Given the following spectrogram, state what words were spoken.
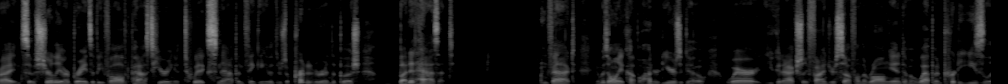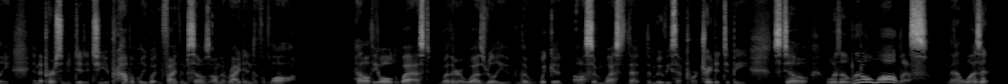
right? And so surely our brains have evolved past hearing a twig snap and thinking that there's a predator in the bush, but it hasn't. In fact, it was only a couple hundred years ago where you could actually find yourself on the wrong end of a weapon pretty easily, and the person who did it to you probably wouldn't find themselves on the right end of the law. Hell, the Old West, whether it was really the wicked, awesome West that the movies have portrayed it to be, still was a little lawless. And that wasn't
